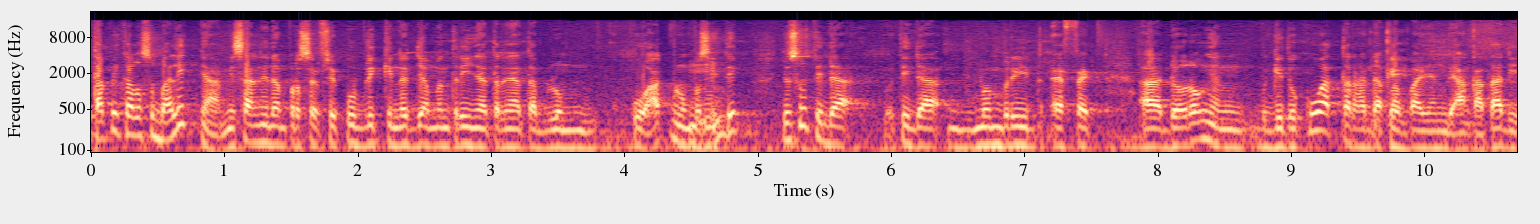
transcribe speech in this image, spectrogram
Tapi kalau sebaliknya, misalnya dalam persepsi publik kinerja menterinya ternyata belum kuat, belum positif, justru tidak tidak memberi efek uh, dorong yang begitu kuat terhadap apa yang diangkat tadi.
